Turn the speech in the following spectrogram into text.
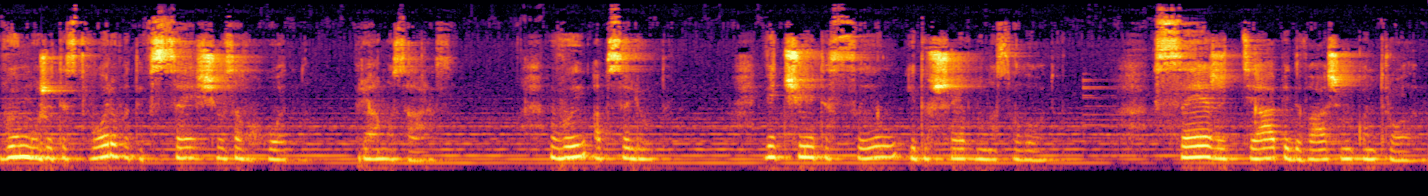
Ви можете створювати все, що завгодно, прямо зараз. Ви абсолют. Відчуйте силу і душевну насолоду. Все життя під вашим контролем.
